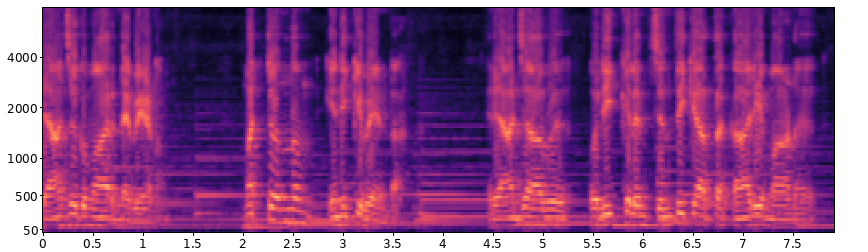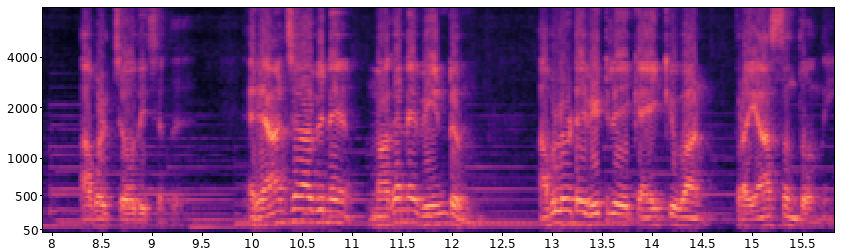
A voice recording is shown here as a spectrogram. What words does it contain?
രാജകുമാരനെ വേണം. മറ്റൊന്നും എനിക്ക് വേണ്ട. രാജാവ് ഒരിക്കലും ചിന്തിക്കാത്ത കാര്യമാണ് അവൾ ചോദിച്ചത്. രാജാവിന് മകനെ വീണ്ടും അവളുടെ വീട്ടിലേക്ക് അയക്കുവാൻ പ്രയാസം തോന്നി.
